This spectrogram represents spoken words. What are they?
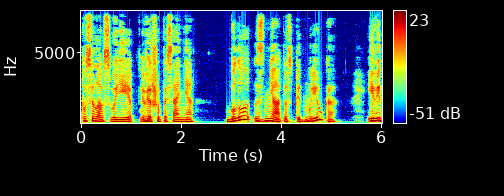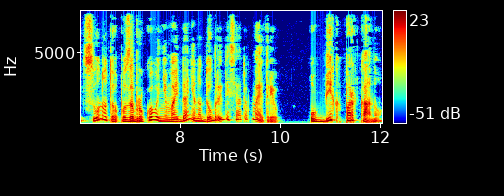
посилав свої віршописання, було знято з під мурівка і відсунуто по забрукованій майдані на добрий десяток метрів у бік паркану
